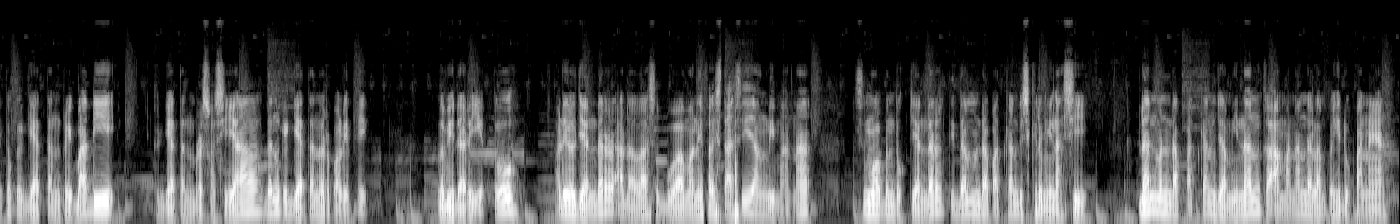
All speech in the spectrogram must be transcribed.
itu kegiatan pribadi, kegiatan bersosial, dan kegiatan berpolitik. Lebih dari itu, adil gender adalah sebuah manifestasi yang di mana semua bentuk gender tidak mendapatkan diskriminasi dan mendapatkan jaminan keamanan dalam kehidupannya.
